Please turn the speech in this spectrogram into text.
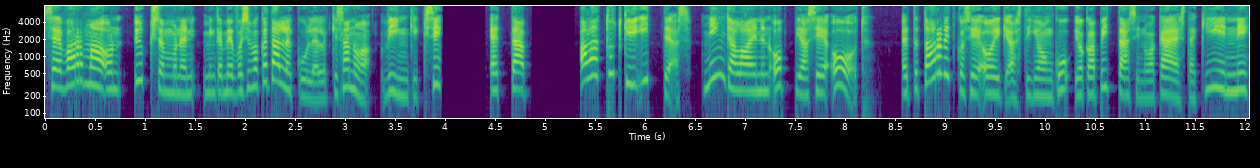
se varmaan on yksi semmoinen, minkä me voisi vaikka tälle kuulijallekin sanoa vinkiksi, että ala tutkia itseäsi, minkälainen oppija sie oot. Että tarvitko sie oikeasti jonkun, joka pitää sinua käestä kiinni.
